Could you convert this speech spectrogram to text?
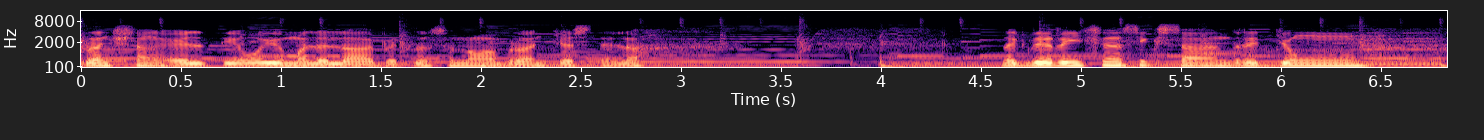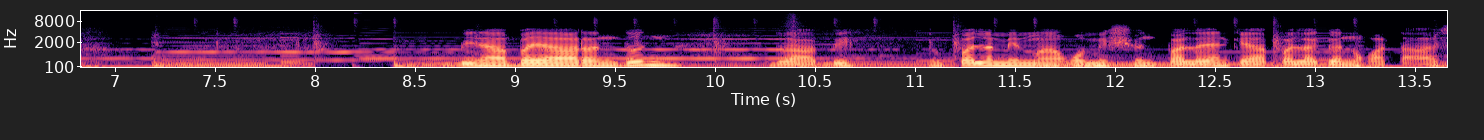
branch ng LTO yung malalapit doon sa mga branches nila. Nagre-range ng 600 yung binabayaran dun. Grabe. Yung pala may mga commission pala yan kaya pala ganun kataas.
